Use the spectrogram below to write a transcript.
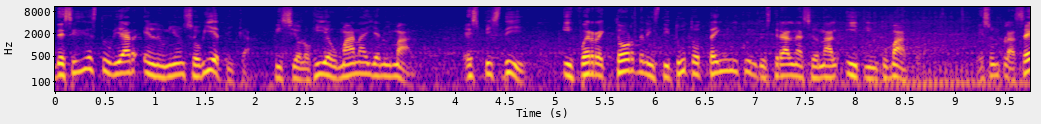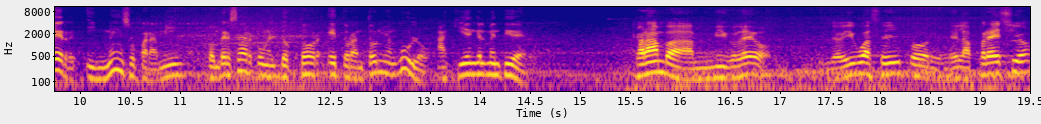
decidió estudiar en la Unión Soviética Fisiología Humana y Animal, SPISD, y fue rector del Instituto Técnico Industrial Nacional Itintumaco es un placer inmenso para mí conversar con el doctor Héctor Antonio Angulo aquí en El Mentidero. Caramba, amigo Leo, le digo así por el aprecio,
